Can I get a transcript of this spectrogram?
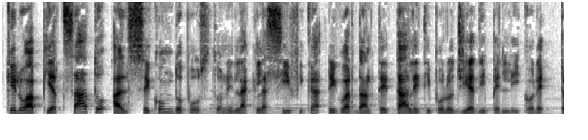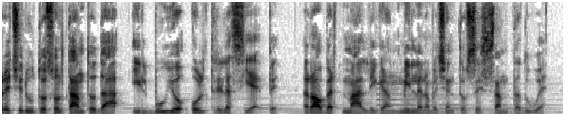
che lo ha piazzato al secondo posto nella classifica riguardante tale tipologia di pellicole, preceduto soltanto da Il buio oltre la siepe, Robert Mulligan, 1962.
